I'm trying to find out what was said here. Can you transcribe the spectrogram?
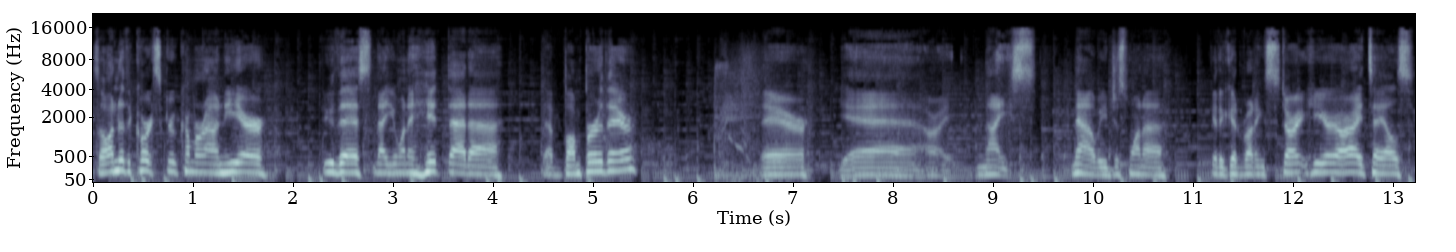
So under the corkscrew, come around here, do this. Now you want to hit that uh that bumper there. There. Yeah. All right. Nice. Now we just want to get a good running start here. All right, Tails.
